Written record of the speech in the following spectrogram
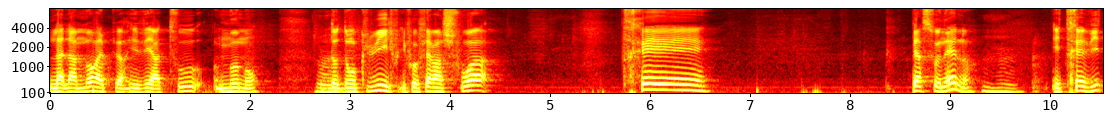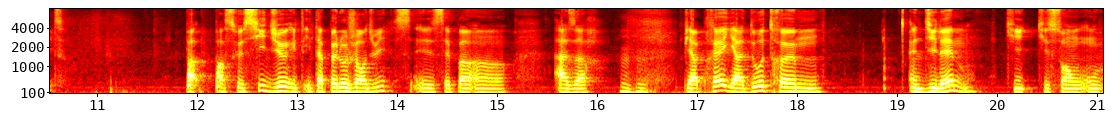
la, la mort, elle peut arriver à tout moment. Ouais. Donc lui, il faut faire un choix très personnel Mhm. et très vite. Pa- Parce que si Dieu il t'appelle aujourd'hui, c'est pas un hasard. Mhm. Puis après, il y a d'autres euh, dilemmes qui, qui sont, on,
